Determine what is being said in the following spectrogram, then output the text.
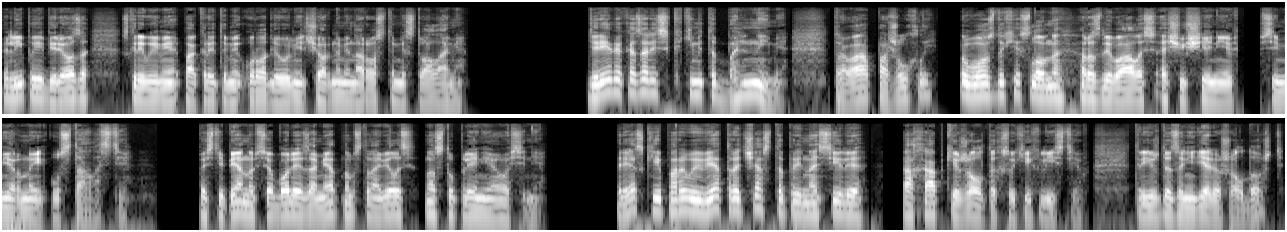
липы и береза с кривыми, покрытыми уродливыми черными наростами стволами. Деревья казались какими-то больными, трава пожухлой, в воздухе словно разливалось ощущение всемирной усталости. Постепенно все более заметным становилось наступление осени. Резкие порывы ветра часто приносили охапки желтых сухих листьев. Трижды за неделю шел дождь,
